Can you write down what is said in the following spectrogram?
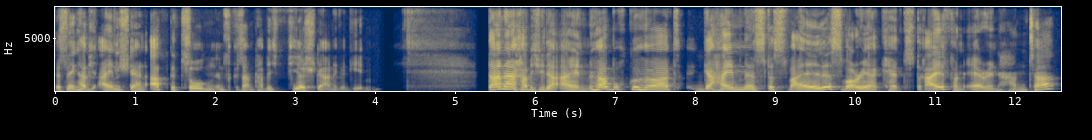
Deswegen habe ich einen Stern abgezogen. Insgesamt habe ich vier Sterne gegeben. Danach habe ich wieder ein Hörbuch gehört, Geheimnis des Waldes, Warrior Cats 3 von Aaron Hunter.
